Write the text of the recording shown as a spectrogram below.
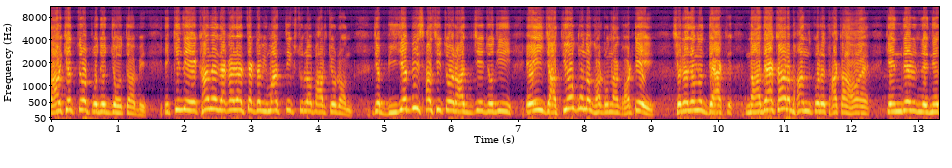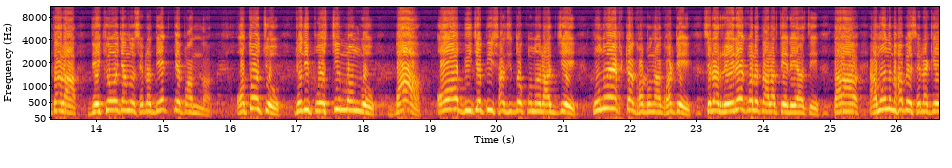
তার ক্ষেত্রেও প্রযোজ্য হতে হবে। কিন্তু এখানে দেখা যাচ্ছে একটা বিমাত্রিক সুলভ আচরণ, যে বিজেপি শাসিত রাজ্যে যদি এই জাতীয় কোনো ঘটনা ঘটে, সেটা যেন দেখ, না দেখার ভান করে থাকা হয়, কেন্দ্রের নেতারা দেখেও যেন সেটা দেখতে পান না। অথচ যদি পশ্চিমবঙ্গ বা অবিজেপি শাসিত কোনো রাজ্যে কোনো একটা ঘটনা ঘটে, সেটা রেড়ে করে তারা তেড়ে আসে। তারা এমনভাবে সেটাকে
